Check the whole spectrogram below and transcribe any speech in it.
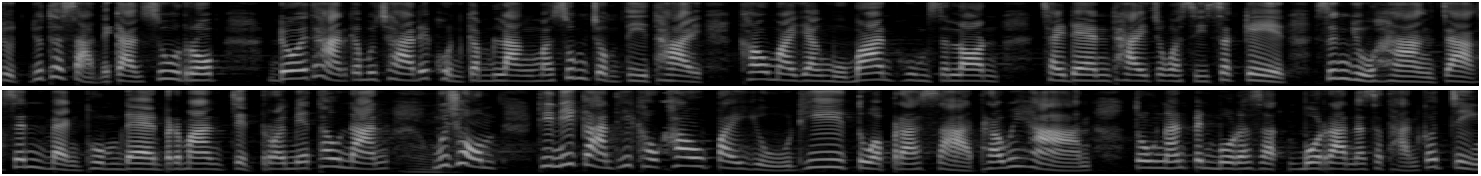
จุดยุทธศาสตร์ในการสู้รบ โดยทหารกัมพูชาได้ขนกำลังมาซุ่มโจมตีไทย เข้ามายังหมู่บ้านภูมิสลอน ชายแดนไทยจังหวัดศรีสะเกดซึ่งอยู่ห่างจากเส้นแบ่งพรมแดนประมาณ 700 เมตรเท่านั้นคุณผู้ชม ทีนี้การที่เขาเข้าไปอยู่ที่ตัวปราสาทพระวิหาร ตรงนั้นเป็นโบราณโบราณสถานก็จริง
